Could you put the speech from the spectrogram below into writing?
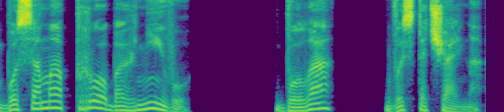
бо сама проба гніву була вистачальна.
